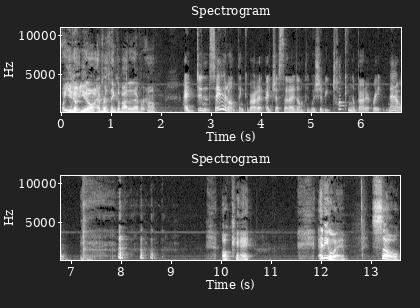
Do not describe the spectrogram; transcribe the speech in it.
Well, you don't. You don't ever think about it ever, huh? I didn't say I don't think about it. I just said I don't think we should be talking about it right now. Okay. Anyway, so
